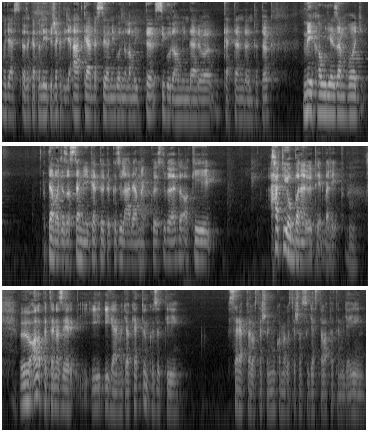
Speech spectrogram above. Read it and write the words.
Hogy ezt, ezeket a lépéseket ugye át kell beszélni, gondolom itt szigorúan mindenről ketten döntötök. Még ha úgy érzem, hogy te vagy az a személy kettőtök közül, Ádám meg közüled, aki hát jobban előtérbe lép. Ő, alapvetően azért igen, hogy a kettőnk közötti szerepfelosztás vagy munkamegosztás az, hogy ezt alapvetően ugye én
